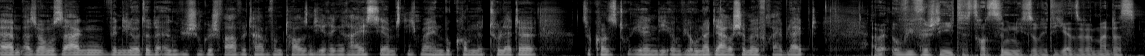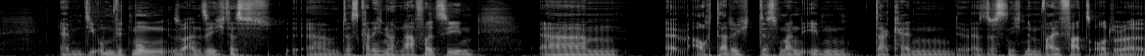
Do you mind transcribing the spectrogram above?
Ähm, also man muss sagen, wenn die Leute da irgendwie schon geschwafelt haben vom tausendjährigen Reich, sie haben es nicht mal hinbekommen, eine Toilette zu konstruieren, die irgendwie 100 Jahre schimmelfrei bleibt. Aber irgendwie verstehe ich das trotzdem nicht so richtig. Also wenn man das, ähm, die Umwidmung so an sich, das, ähm, das kann ich noch nachvollziehen. Ähm, äh, auch dadurch, dass man eben da keinen, also das nicht einem Wallfahrtsort oder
